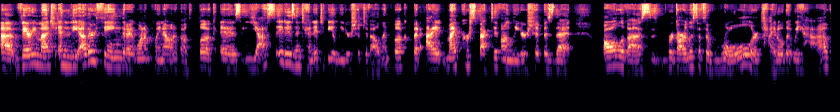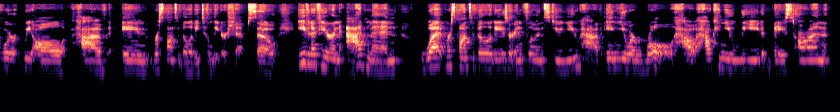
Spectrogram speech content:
Uh, very much. And the other thing that I want to point out about the book is yes, it is intended to be a leadership development book, but I my perspective on leadership is that all of us, regardless of the role or title that we have, we we all have a responsibility to leadership. So even if you're an admin what responsibilities or influence do you have in your role? How how can you lead based on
